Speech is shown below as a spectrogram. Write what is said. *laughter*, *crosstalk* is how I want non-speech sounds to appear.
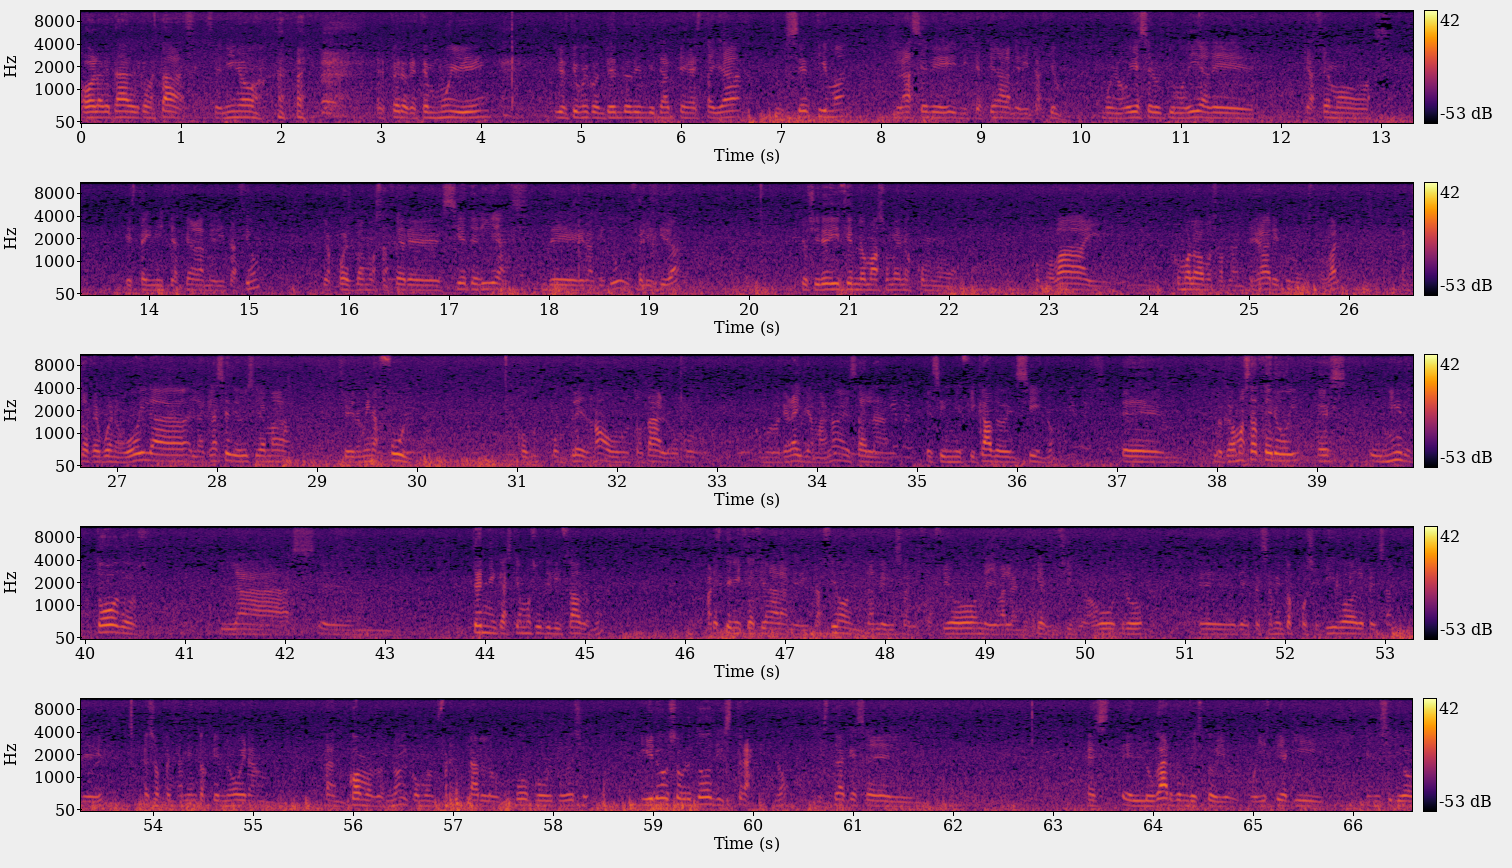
Hola, ¿qué tal? ¿Cómo estás? Soy Nino. *laughs* Espero que estés muy bien. Yo estoy muy contento de invitarte a esta ya, séptima clase de iniciación a la meditación. Bueno, hoy es el último día de que hacemos esta iniciación a la meditación. Después vamos a hacer eh, siete días de gratitud y felicidad. Que os iré diciendo más o menos cómo, cómo va y cómo lo vamos a plantear y todo esto, ¿vale? Entonces, bueno, hoy la, la clase de hoy se llama se denomina full, completo, ¿no? O total, o como lo queráis llamar, ¿no? Ese es el significado en sí, ¿no? Eh, lo que vamos a hacer hoy es unir todas las eh, técnicas que hemos utilizado, ¿no? Para esta iniciación a la meditación, plan de visualización, de llevar la energía de un sitio a otro, eh, de pensamientos positivos, de, de esos pensamientos que no eran tan cómodos, ¿no? Y cómo enfrentarlo un poco y todo eso y luego sobre todo Distrack, ¿no? Distrack es el, es el lugar donde estoy hoy. Hoy estoy aquí en un sitio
